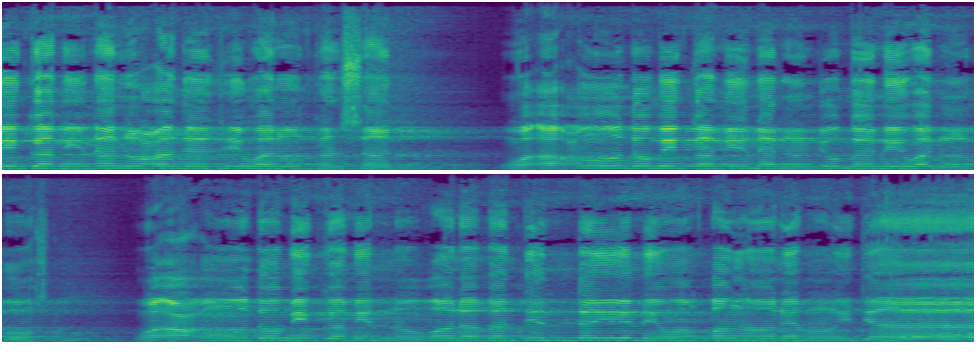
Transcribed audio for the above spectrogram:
بك من العجز والكسل وأعوذ بك من الجبن والبخل وأعوذ بك من غلبة الدين وقهر الرجال.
